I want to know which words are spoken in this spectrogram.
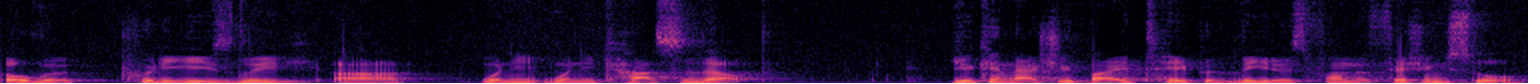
over pretty easily uh, when you when you cast it out. You can actually buy tapered leaders from the fishing store,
